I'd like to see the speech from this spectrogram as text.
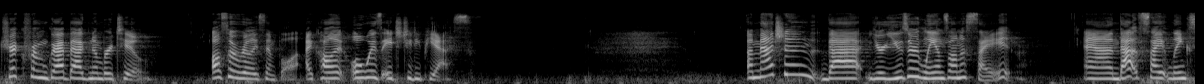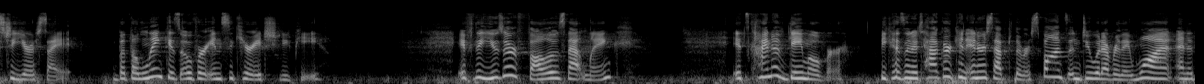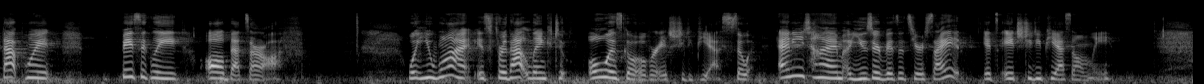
Trick from grab bag number two. Also really simple. I call it always HTTPS. Imagine that your user lands on a site, and that site links to your site, but the link is over insecure HTTP. If the user follows that link, it's kind of game over because an attacker can intercept the response and do whatever they want, and at that point, basically, all bets are off. What you want is for that link to always go over HTTPS. So anytime a user visits your site, it's HTTPS only.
